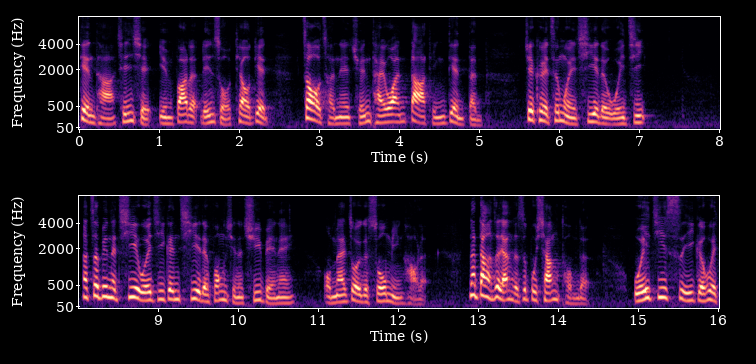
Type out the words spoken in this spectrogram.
电塔倾斜引发的连锁跳电，造成呢全台湾大停电等，就可以称为企业的危机。那这边的企业危机跟企业的风险的区别呢，我们来做一个说明好了。那当然这两者是不相同的，危机是一个会。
